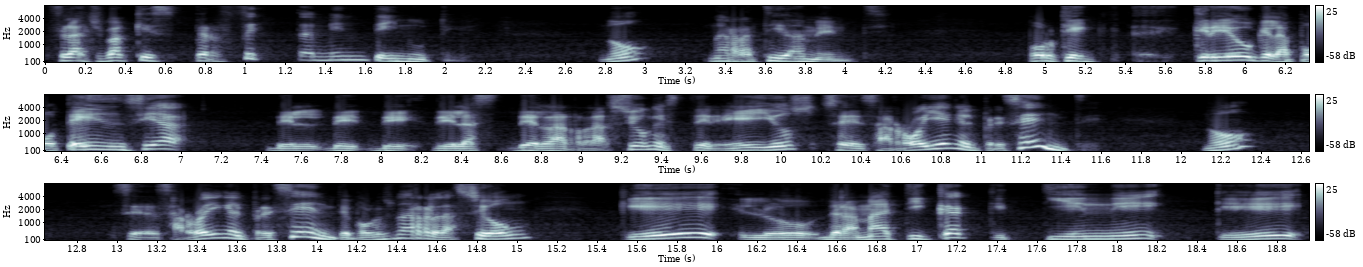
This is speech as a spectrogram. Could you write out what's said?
flashback que es perfectamente inútil, ¿no? Narrativamente. Porque eh, creo que la potencia de, de, de, de la relación entre ellos se desarrolla en el presente, ¿no? Se desarrolla en el presente, porque es una relación que lo dramática que tiene que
